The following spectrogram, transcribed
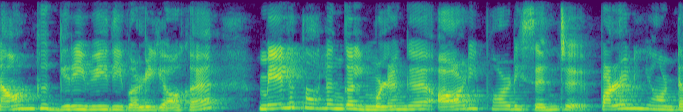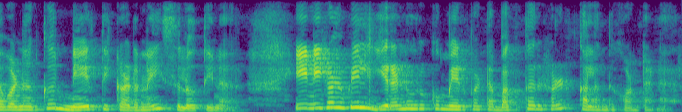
நான்கு கிரிவீதி வழியாக மேலதாளங்கள் முழங்க ஆடிப்பாடி சென்று பழனி ஆண்டவனுக்கு பக்தர்களுக்கு நேர்த்தி கடனை செலுத்தினர். இந்நிகழ்வில் இருநூறுக்கும் மேற்பட்ட பக்தர்கள் கலந்து கொண்டனர்.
